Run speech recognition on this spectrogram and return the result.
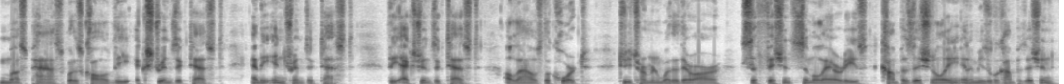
must pass what is called the extrinsic test and the intrinsic test. The extrinsic test allows the court to determine whether there are sufficient similarities compositionally in a musical composition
